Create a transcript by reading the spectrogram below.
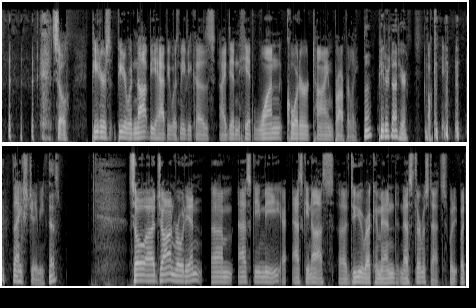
so Peter's Peter would not be happy with me because I didn't hit one quarter time properly. Well, Peter's not here. Okay, thanks, Jamie. Yes. So uh, John wrote in um, asking me, asking us, uh, do you recommend Nest thermostats? What, what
